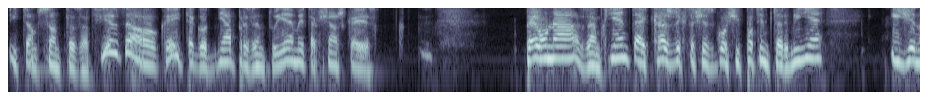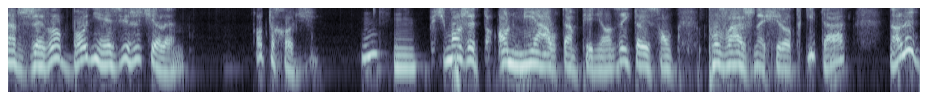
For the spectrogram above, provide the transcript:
i tam sąd to zatwierdza, ok, tego dnia prezentujemy, ta książka jest pełna, zamknięta i każdy, kto się zgłosi po tym terminie idzie na drzewo, bo nie jest wierzycielem. O to chodzi. Mhm. Być może to on miał tam pieniądze i to są poważne środki, tak? No ale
